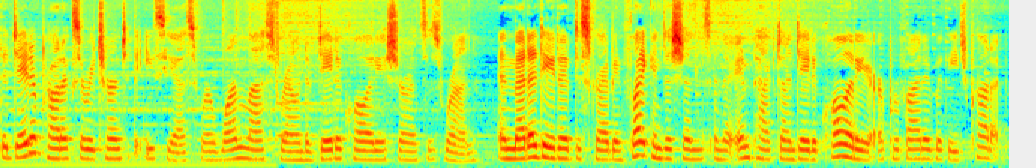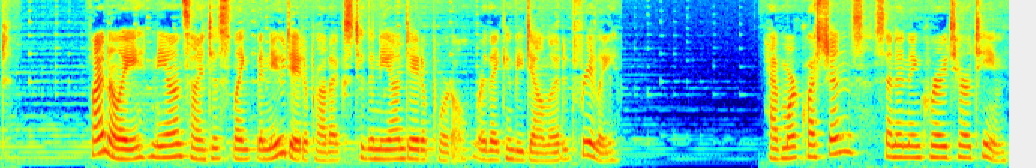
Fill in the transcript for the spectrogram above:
The data products are returned to the ECS where one last round of data quality assurance is run, and metadata describing flight conditions and their impact on data quality are provided with each product. Finally, NEON scientists link the new data products to the NEON Data Portal, where they can be downloaded freely. Have more questions? Send an inquiry to our team.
